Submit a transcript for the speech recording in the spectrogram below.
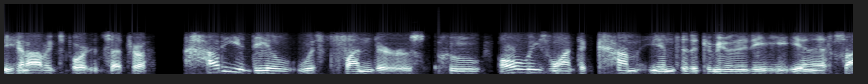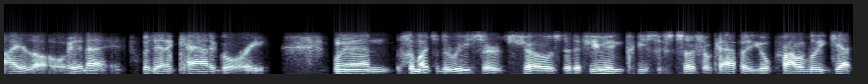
economic support, etc. How do you deal with funders who always want to come into the community in a silo, in a within a category, when so much of the research shows that if you increase the social capital, you'll probably get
